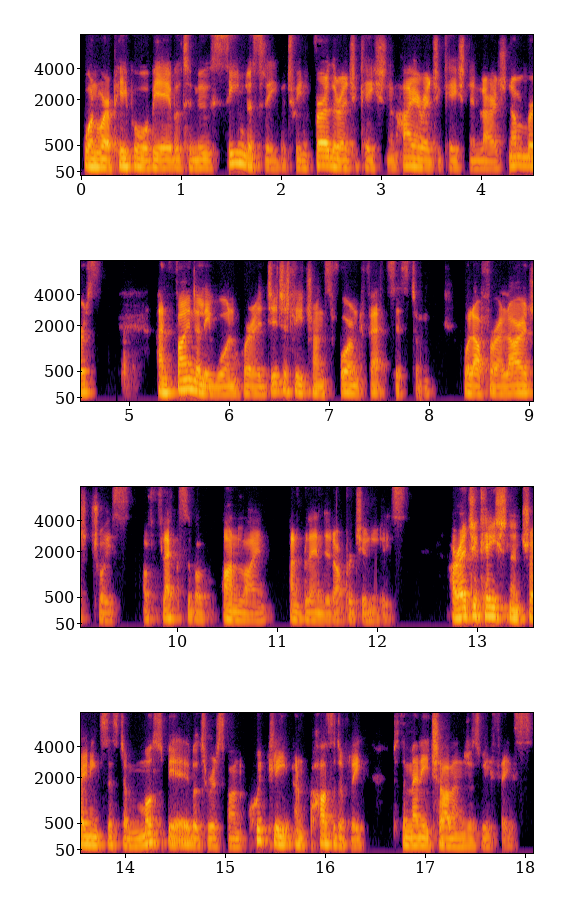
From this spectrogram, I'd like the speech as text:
one where people will be able to move seamlessly between further education and higher education in large numbers, and finally, one where a digitally transformed FET system will offer a large choice of flexible, online, and blended opportunities. Our education and training system must be able to respond quickly and positively to the many challenges we face.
